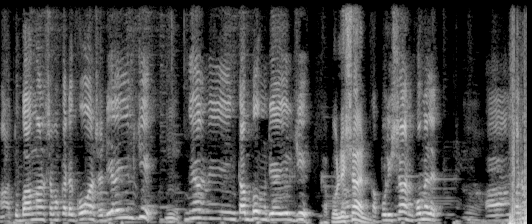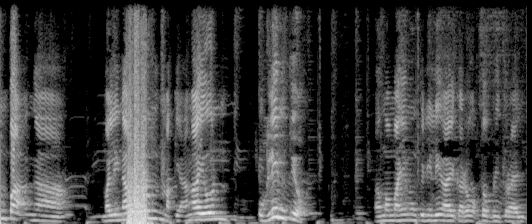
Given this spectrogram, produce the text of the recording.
Ah, atubangan sa mga kadaguan sa DILG. Mm. Diha may tambong ng DILG, Kapulisan. kapulisan, komelet. Oh. Ah, ang panumpa nga malinawon, makiangayon ug limpyo ang mamahimong pinili ay karo Oktubre 30.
